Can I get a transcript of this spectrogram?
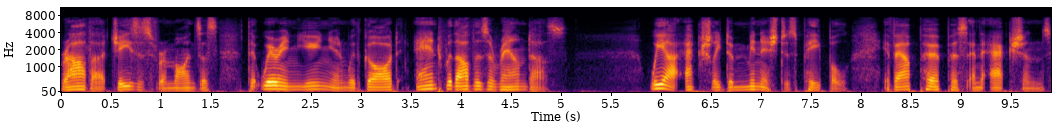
Rather, Jesus reminds us that we're in union with God and with others around us we are actually diminished as people if our purpose and actions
